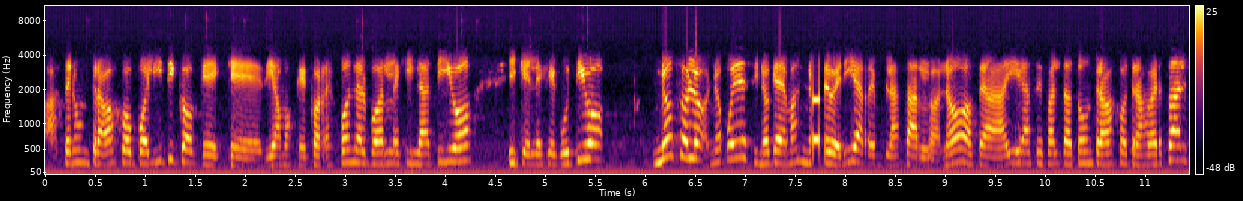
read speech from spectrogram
hacer un trabajo político que, que, digamos, que corresponde al Poder Legislativo y que el Ejecutivo no solo no puede, sino que además no debería reemplazarlo, ¿no? O sea, ahí hace falta todo un trabajo transversal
